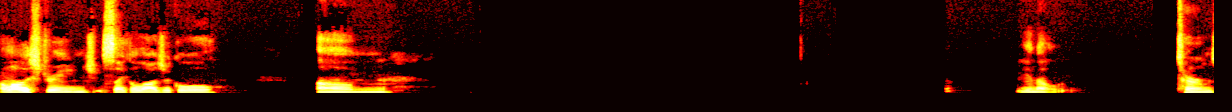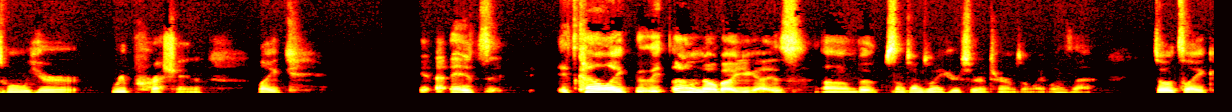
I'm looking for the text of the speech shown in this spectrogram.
A lot of strange psychological, um, you know, terms when we hear repression like it's it's kind of like I don't know about you guys, um, but sometimes when I hear certain terms, I'm like, what is that? So it's like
